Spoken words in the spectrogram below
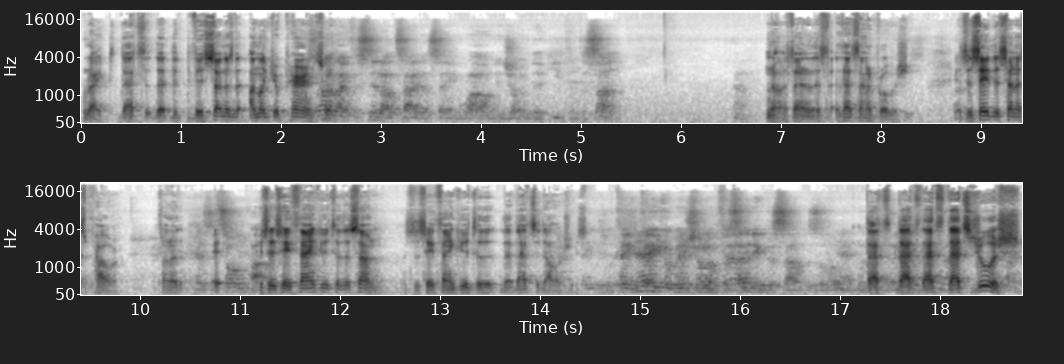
Right. That's the, the, the sun is not, unlike your parents. It's not like to sit outside and saying, "Wow, I'm enjoying the heat of the sun." No, that's not, that's, that's not a prohibition. It's to say the sun has power. It's, has its to say thank you to the sun. It's to say thank you to the, that, that's idolatry. Thank, take permission for sending the sun. Is a little, That's that's that's that's Jewish.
